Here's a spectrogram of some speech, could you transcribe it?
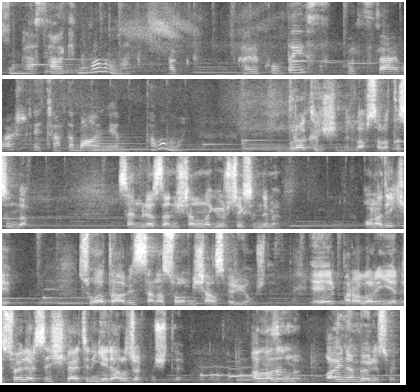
Kuzum biraz sakin olalım mı? Bak karakoldayız. Polisler var. Etrafta bağırmayalım. Tamam mı? Bırakın şimdi laf salatasını da. Sen birazdan nişanlına görüşeceksin değil mi? Ona de ki Suat abin sana son bir şans veriyormuş de. Eğer paraların yerini söylerse şikayetini geri alacakmış de. Anladın mı? Aynen böyle söyle.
